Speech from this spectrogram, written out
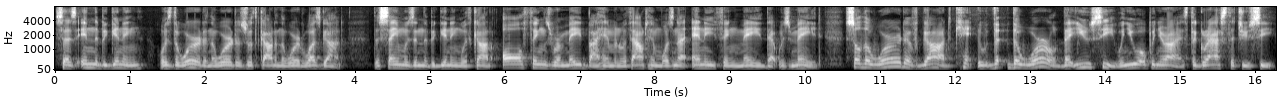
says, In the beginning was the Word, and the Word was with God, and the Word was God. The same was in the beginning with God. All things were made by him, and without him was not anything made that was made. So the word of God, the, the world that you see when you open your eyes, the grass that you see,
